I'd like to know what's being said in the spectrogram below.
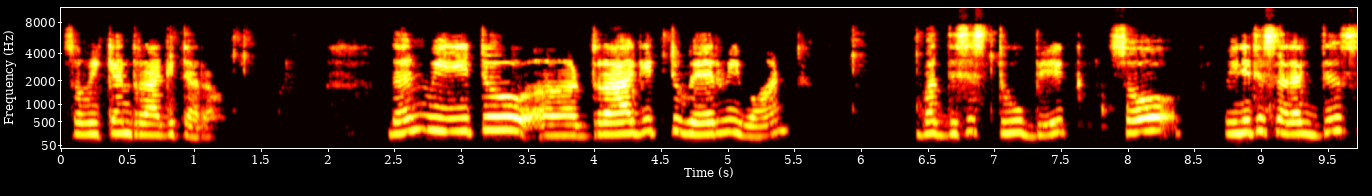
So we can drag it around. Then we need to uh, drag it to where we want. But this is too big. So we need to select this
